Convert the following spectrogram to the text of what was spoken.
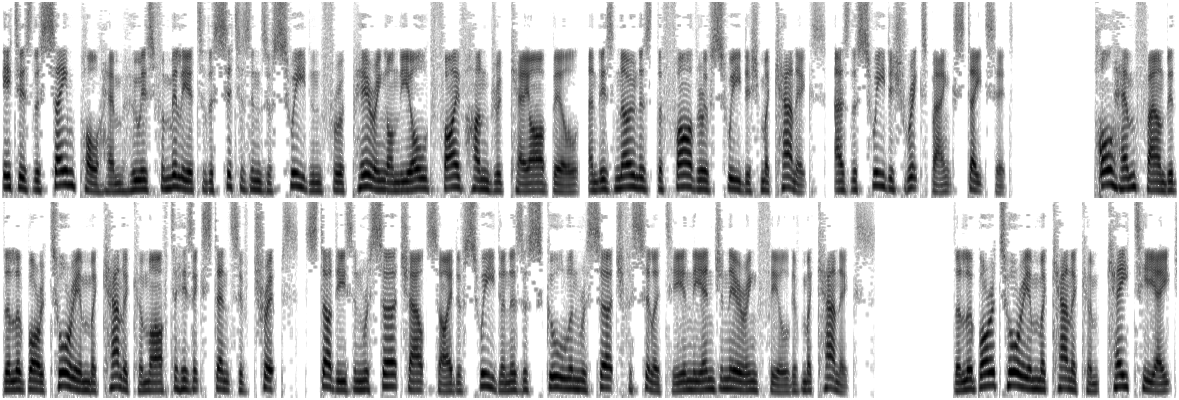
It is the same Polhem who is familiar to the citizens of Sweden for appearing on the old 500 kr bill, and is known as the father of Swedish mechanics, as the Swedish Riksbank states it. Polhem founded the Laboratorium Mechanicum after his extensive trips, studies and research outside of Sweden as a school and research facility in the engineering field of mechanics. The Laboratorium Mechanicum KTH,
